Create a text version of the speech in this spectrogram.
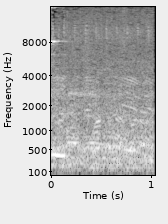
see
